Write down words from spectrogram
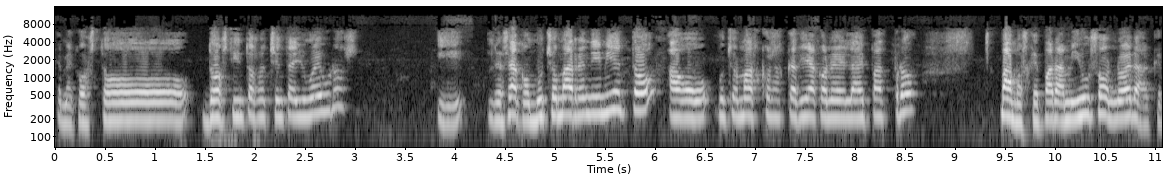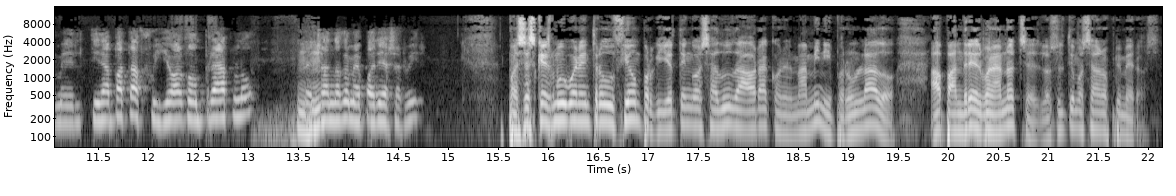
que me costó 281 euros y le saco mucho más rendimiento, hago muchas más cosas que hacía con el iPad Pro. Vamos, que para mi uso no era el que me tira pata, fui yo a comprarlo pensando que me podía servir. Pues es que es muy buena introducción porque yo tengo esa duda ahora con el Mac Mini. Por un lado, Apa Andrés, buenas noches. Los últimos serán los primeros.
